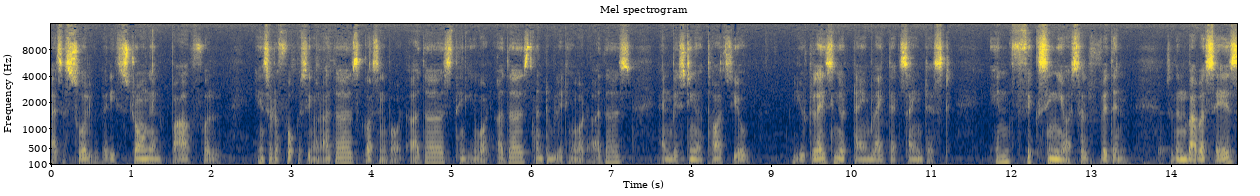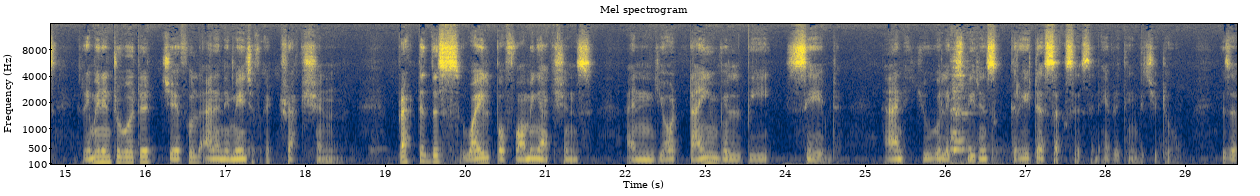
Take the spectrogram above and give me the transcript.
as a soul very strong and powerful instead of focusing on others, gossiping about others, thinking about others, contemplating about others, and wasting your thoughts. You're utilizing your time like that scientist in fixing yourself within. So then Baba says, remain introverted, cheerful, and an image of attraction. Practice this while performing actions, and your time will be saved, and you will experience greater success in everything which you do. It's a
